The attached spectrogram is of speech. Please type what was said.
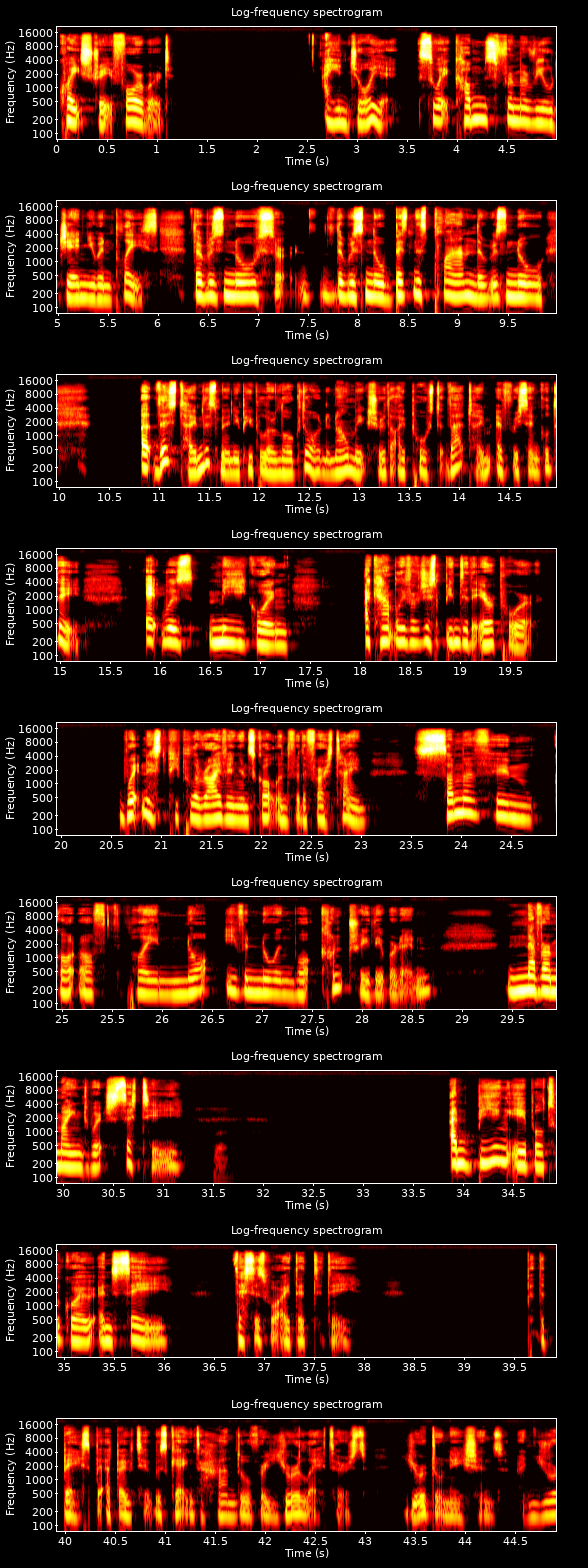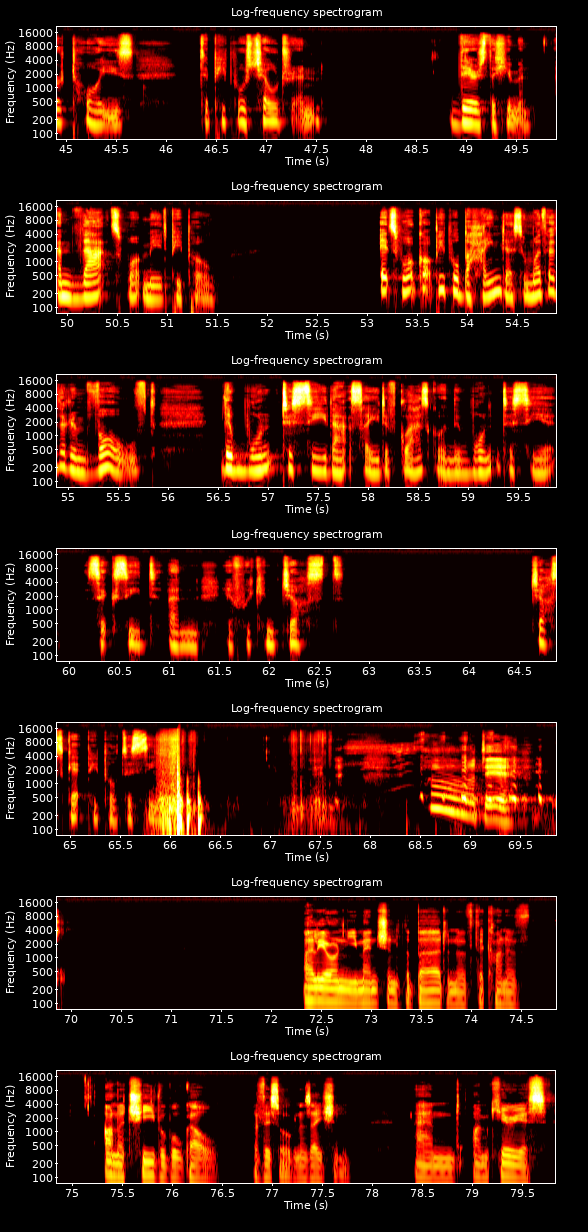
quite straightforward. I enjoy it. So it comes from a real genuine place. There was no there was no business plan. There was no at this time, this many people are logged on, and I'll make sure that I post at that time every single day. It was me going, I can't believe I've just been to the airport, witnessed people arriving in Scotland for the first time, some of whom got off the plane not even knowing what country they were in, never mind which city. And being able to go out and say, This is what I did today but the best bit about it was getting to hand over your letters, your donations, and your toys to people's children. There's the human. And that's what made people, it's what got people behind us. And whether they're involved, they want to see that side of Glasgow and they want to see it succeed and if we can just just get people to see oh dear. Earlier on you mentioned the burden of the kind of unachievable goal of this organization. And i'm curious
